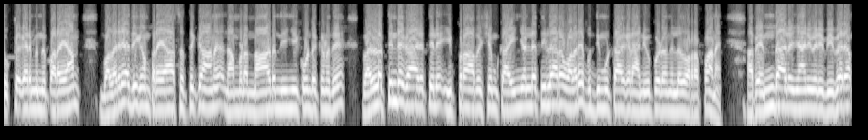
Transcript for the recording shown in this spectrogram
ദുഃഖകരമെന്ന് പറയാം. വളരെയധികം പ്രയാസത്തിക്കാണ് നമ്മുടെ നാട് നീങ്ങിക്കൊണ്ടിരിക്കുന്നത്. വെള്ളത്തിന്റെ കാര്യത്തിൽ ഇപ്രാവശ്യം കഴിഞ്ഞൊല്ലത്തിലേറെ വളരെ ബുദ്ധിമുട്ടാകാൻ അനുഭവപ്പെടുക എന്നുള്ളത് ഉറപ്പാണ്. അപ്പൊ എന്തായാലും ഞാൻ ഒരു വിവരം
